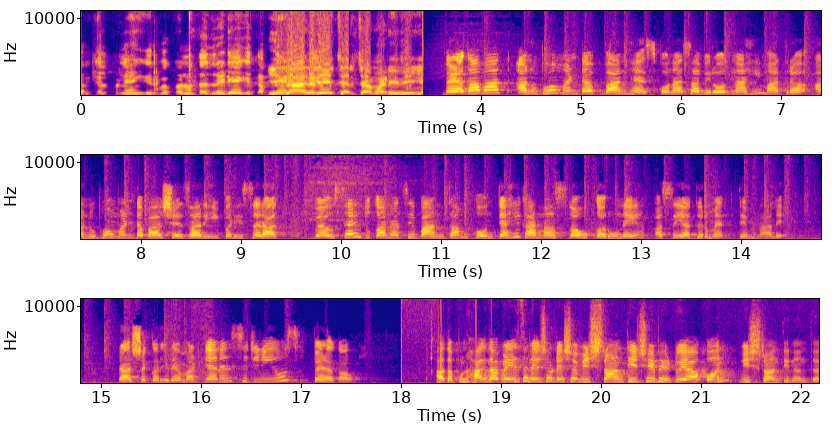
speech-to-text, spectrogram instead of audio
ಪರಿಕಲ್ಪನೆ ಹೆಂಗಿರ್ಬೇಕು ಅನ್ನೋದ್ ರೆಡಿ ಆಗೈತೆ ಈಗಾಗಲೇ ಚರ್ಚಾ ಮಾಡೀವಿ. बेळगावात अनुभव मंडप बांधण्यास कोणाचा विरोध नाही मात्र अनुभव मंडपाशेजारी परिसरात व्यावसायिक दुकानाचे बांधकाम कोणत्याही कारणास्तव करू नये असे या दरम्यान ते म्हणाले. Rajashekhar Hiremath KNN city news Belgaum. आता पुन्हा एकदा वेळ झाली छोट्याशा विश्रांतीची. भेटूया आपण विश्रांतीनंतर.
